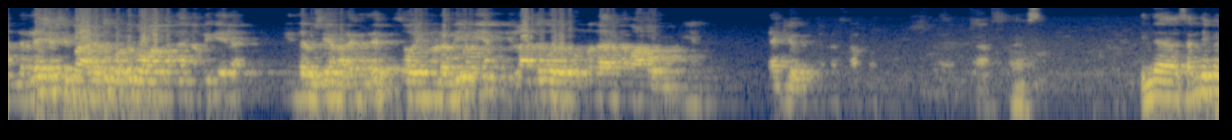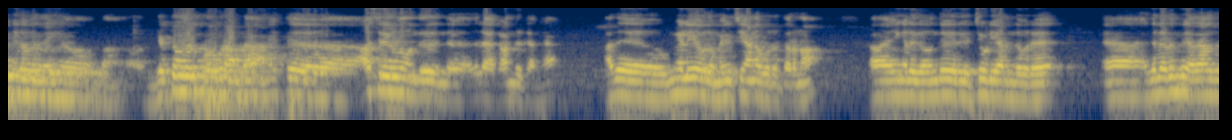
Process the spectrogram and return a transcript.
இந்த ரிலேஷன்ஷிப்பை அடுத்து கொண்டு போவாங்கன்னு நம்பிக்கையில இந்த விஷயம் நடக்குது. ஸோ என்னோட ரியூனியன் எல்லாத்துக்கும் ஒரு முன்னுதாரணமான ஒரு யூனியன் தேங்க்யூ இந்த சந்திப்பு நிகழ்வு கெட் டுகெதர் ப்ரோக்ராமில் அனைத்து ஆசிரியர்களும் வந்து இந்த இதில் கலந்துருக்காங்க. அது உண்மையிலேயே ஒரு மகிழ்ச்சியான ஒரு தருணம். எங்களுக்கு வந்து ஹெச்ஓடியாக இருந்தவர் இதிலிருந்து அதாவது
